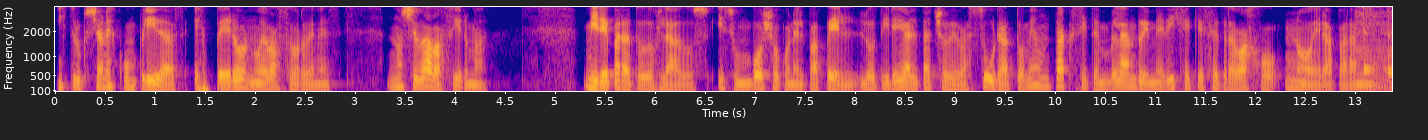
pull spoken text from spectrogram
Instrucciones cumplidas, espero nuevas órdenes. No llevaba firma. Miré para todos lados, hice un bollo con el papel, lo tiré al tacho de basura, tomé un taxi temblando y me dije que ese trabajo no era para mí.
